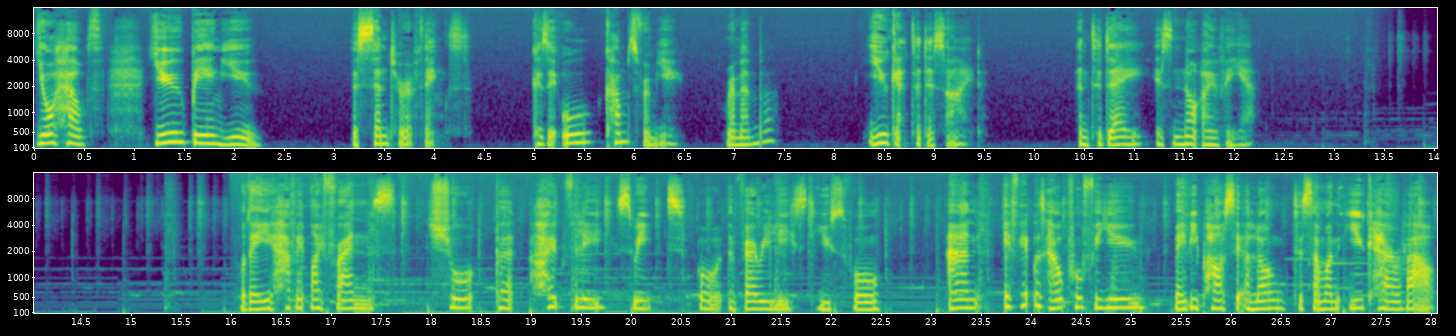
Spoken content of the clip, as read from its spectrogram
Your health, you being you, the center of things. Because it all comes from you, remember? You get to decide. And today is not over yet. Well, there you have it, my friends. Short, but hopefully sweet, or at the very least useful. And if it was helpful for you, maybe pass it along to someone that you care about.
